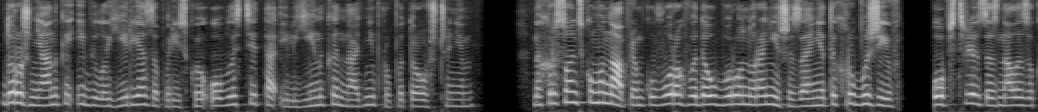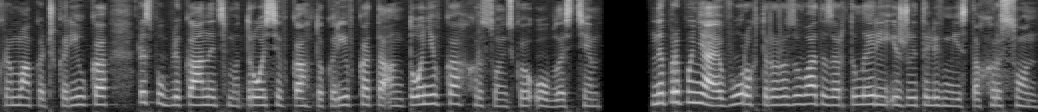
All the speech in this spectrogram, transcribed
Дорожнянки і Білогір'я Запорізької області та Ільїнки на Дніпропетровщині. На Херсонському напрямку ворог веде оборону раніше зайнятих рубежів. Обстрілів зазнали, зокрема, Качкарівка, Республіканець, Матросівка, Токарівка та Антонівка Херсонської області. Не припиняє ворог тероризувати з артилерії і жителів міста Херсон.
